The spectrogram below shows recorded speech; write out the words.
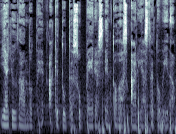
y ayudándote a que tú te superes en todas áreas de tu vida.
